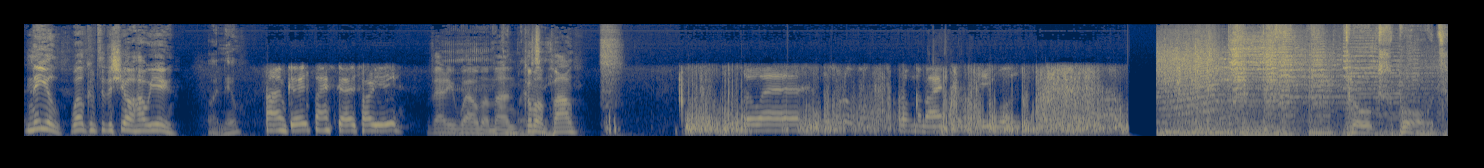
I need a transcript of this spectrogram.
Neil, welcome to the show. How are you? Right, Neil. I'm good, thanks, guys. How are you? Very well, my man. Come on, pal. So, uh, the sort of one from the mind for me was Sport,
